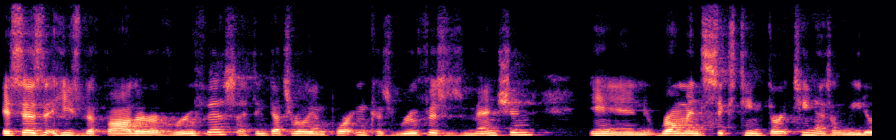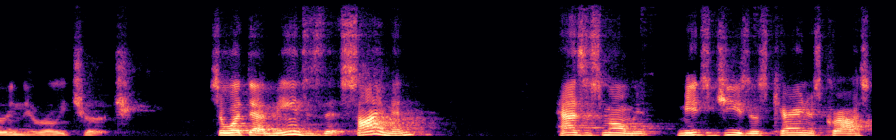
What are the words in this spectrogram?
It says that he's the father of Rufus. I think that's really important because Rufus is mentioned in Romans 16 13 as a leader in the early church. So, what that means is that Simon has this moment, meets Jesus carrying his cross,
